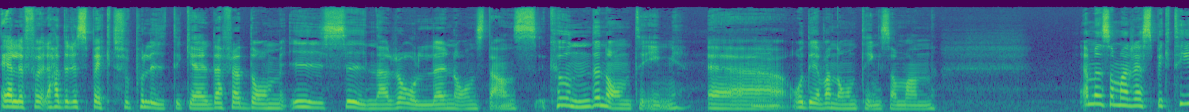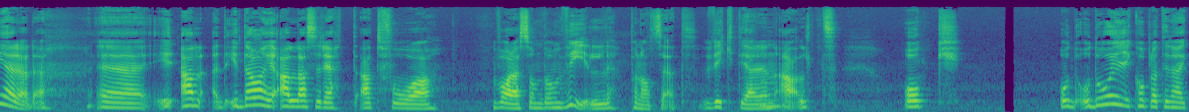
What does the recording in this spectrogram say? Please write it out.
eller för, hade respekt för politiker därför att de i sina roller någonstans kunde någonting. Eh, mm. Och det var någonting som man, ja, men som man respekterade. Eh, i all, idag är allas rätt att få vara som de vill på något sätt viktigare mm. än allt. Och, och, och då är kopplat till den här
